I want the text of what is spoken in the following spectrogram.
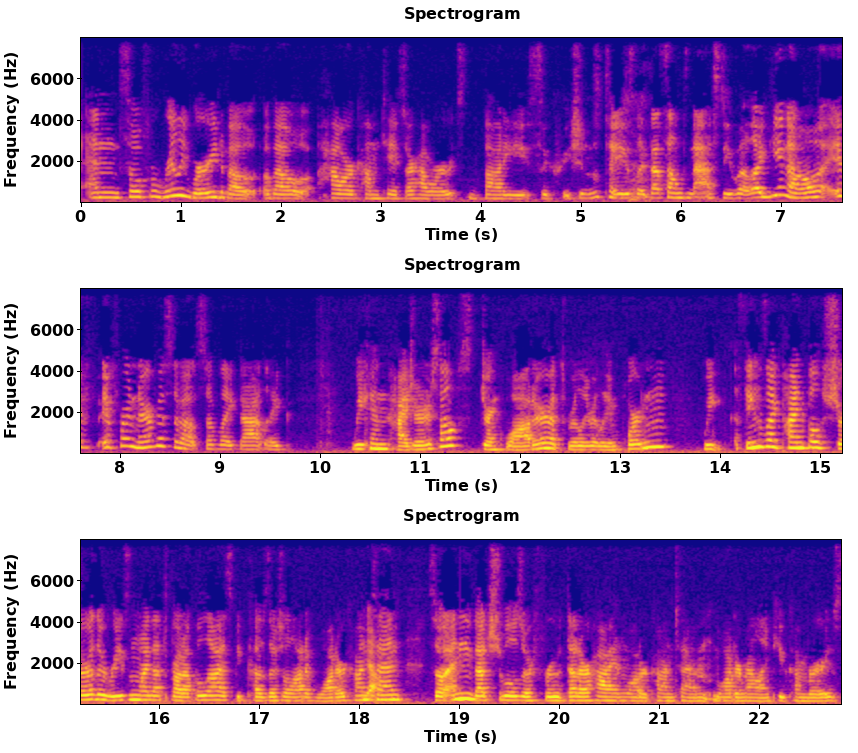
and so if we're really worried about about how our cum tastes or how our body secretions taste like that sounds nasty but like you know if if we're nervous about stuff like that like we can hydrate ourselves drink water that's really really important we things like pineapple sure the reason why that's brought up a lot is because there's a lot of water content so any vegetables or fruit that are high in water content watermelon cucumbers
